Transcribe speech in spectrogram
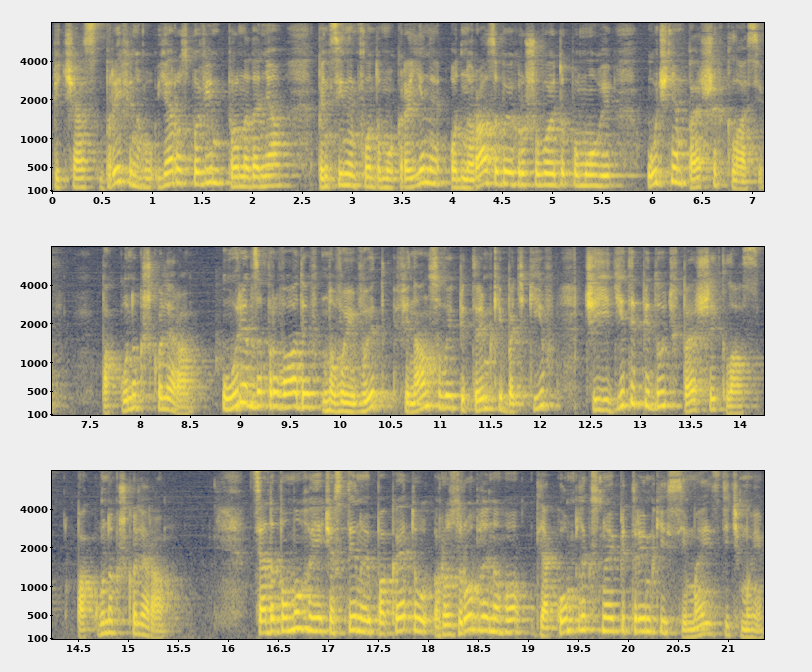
під час брифінгу, я розповім про надання Пенсійним фондом України одноразової грошової допомоги учням перших класів пакунок школяра. Уряд запровадив новий вид фінансової підтримки батьків, чиї діти підуть в перший клас пакунок школяра. Ця допомога є частиною пакету, розробленого для комплексної підтримки сімей з дітьми.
